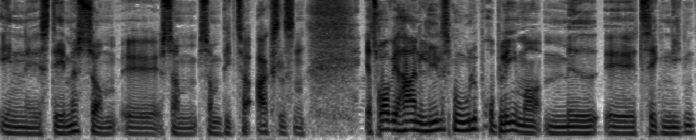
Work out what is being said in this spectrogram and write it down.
en øh, stemme som, øh, som, som Victor Axelsen. Jeg tror, vi har en lille smule problemer med øh, teknikken.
